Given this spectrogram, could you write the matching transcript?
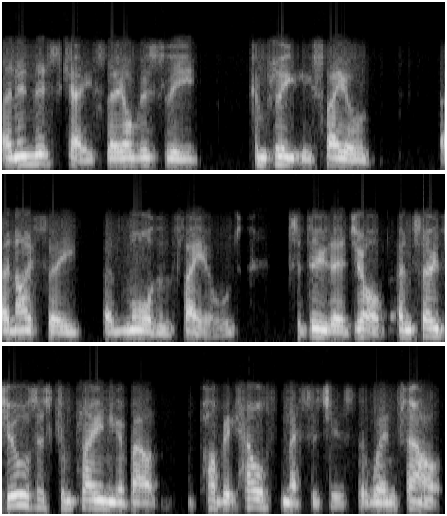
And in this case, they obviously completely failed, and I say uh, more than failed, to do their job. And so Jules is complaining about public health messages that went out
